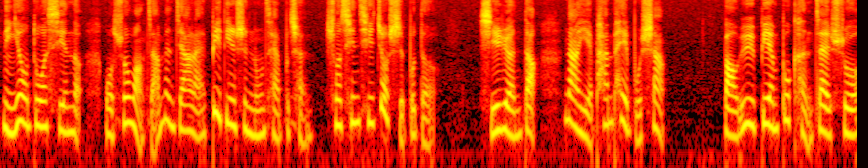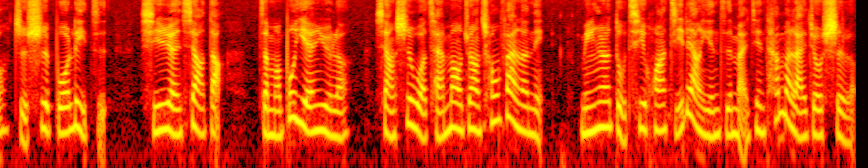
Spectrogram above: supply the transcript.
你又多心了。我说往咱们家来，必定是奴才不成？说亲戚就使不得。”袭人道：“那也攀配不上。”宝玉便不肯再说，只是剥栗子。袭人笑道：“怎么不言语了？想是我才冒撞冲犯了你，明儿赌气花几两银子买进他们来就是了。”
